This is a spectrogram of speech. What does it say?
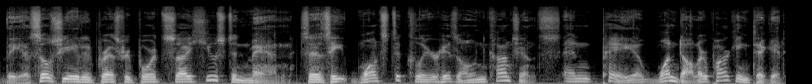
The Associated Press reports a Houston man says he wants to clear his own conscience and pay a $1 parking ticket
